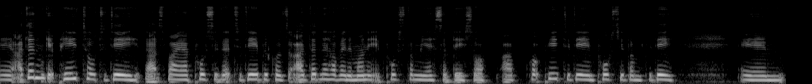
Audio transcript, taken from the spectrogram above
Uh, I didn't get paid till today. That's why I posted it today because I didn't have any money to post them yesterday. So I, I got paid today and posted them today. Um,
